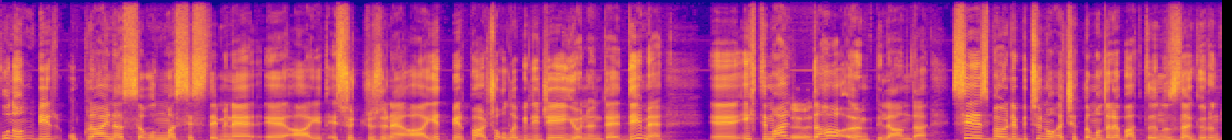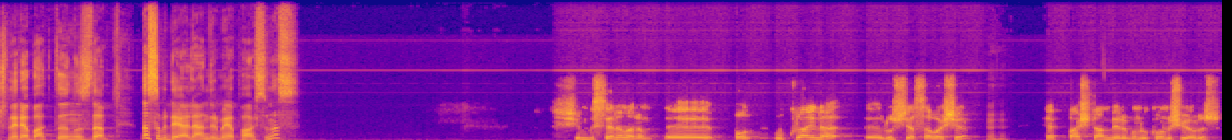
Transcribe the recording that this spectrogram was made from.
bunun bir Ukrayna savunma sistemine e, ait, S-300'üne ait bir parça olabileceği yönünde değil mi? E, ihtimal Evet. daha ön planda. Siz böyle bütün o açıklamalara baktığınızda, görüntülere baktığınızda nasıl bir değerlendirme yaparsınız? Şimdi Senem Hanım, e, Ukrayna-Rusya savaşı hep baştan beri bunu konuşuyoruz.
